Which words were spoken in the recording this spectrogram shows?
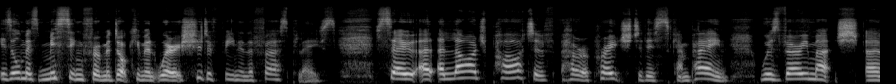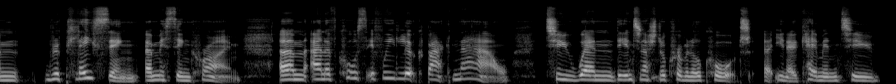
is almost missing from a document where it should have been in the first place. So, a, a large part of her approach to this campaign was very much um, replacing a missing crime. Um, and of course, if we look back now to when the International Criminal Court, uh, you know, came into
